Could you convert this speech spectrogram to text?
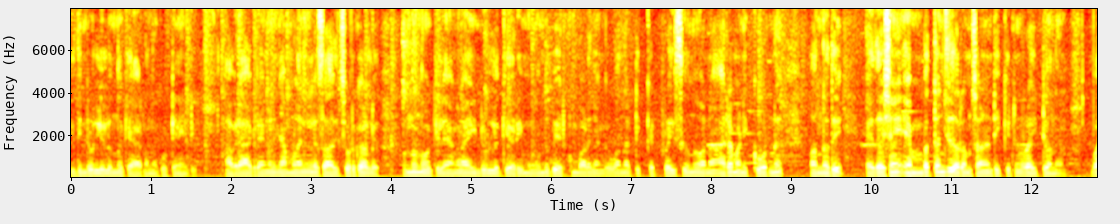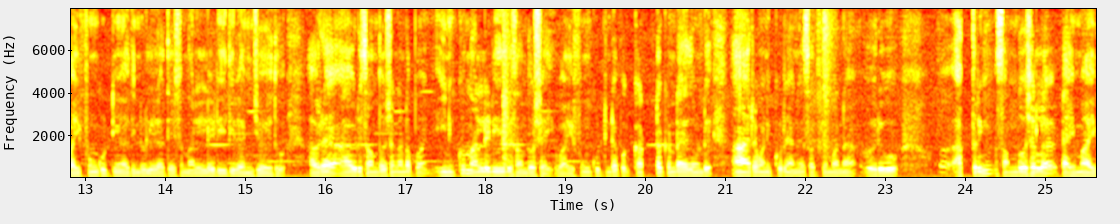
ഇതിന്റെ ഉള്ളിലൊന്ന് കയറണം കുട്ടീനായിട്ട് അവരാഗ്രഹങ്ങൾ നമ്മൾ നമ്മളെന്നെ സാധിച്ചു കൊടുക്കാറുള്ളൂ. ഒന്നും നോക്കില്ല ഞങ്ങൾ അതിന്റെ ഉള്ളിൽ കയറി മൂന്ന് പേർക്കും പാടെ ഞങ്ങൾക്ക് വന്ന ടിക്കറ്റ് പ്രൈസ് എന്ന് പറഞ്ഞാൽ അരമണിക്കൂറിന് വന്നത് ഏകദേശം എൺപത്തഞ്ച് തെറംസാണ് ടിക്കറ്റിന് റേറ്റ് വന്നത് വൈഫും കുട്ടിയും അതിന്റെ ഉള്ളിൽ അത്യാവശ്യം നല്ല രീതിയിൽ എൻജോയ് ചെയ്തു. അവരെ ആ ഒരു സന്തോഷം കണ്ടപ്പോൾ എനിക്കും നല്ല രീതിയിൽ സന്തോഷമായി വൈഫും കുട്ടീന്റെ ഒപ്പം കട്ടൊക്കെ ഉണ്ടായതുകൊണ്ട് ആ അരമണിക്കൂർ ഞങ്ങൾ സത്യം പറഞ്ഞ ഒരു അത്രയും സന്തോഷമുള്ള ടൈമായി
